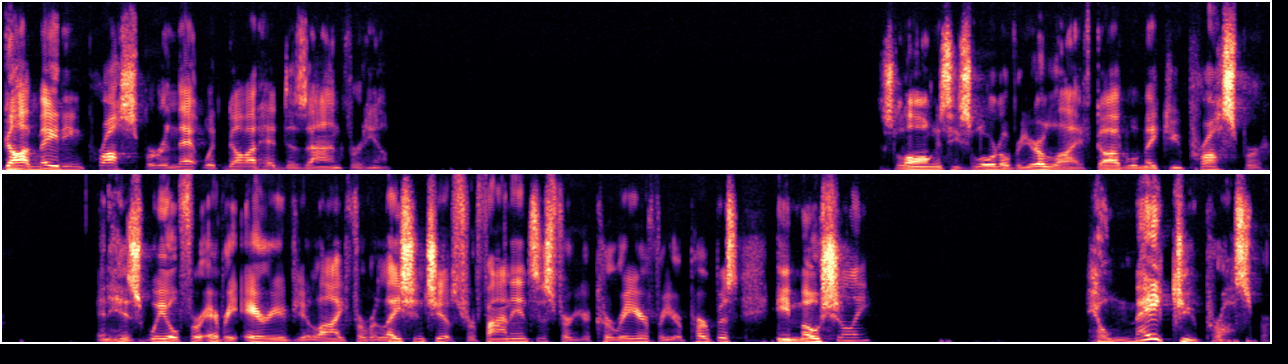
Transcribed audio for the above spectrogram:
God made him prosper in that what God had designed for him. As long as he's Lord over your life, God will make you prosper in his will for every area of your life for relationships, for finances, for your career, for your purpose, emotionally. He'll make you prosper.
